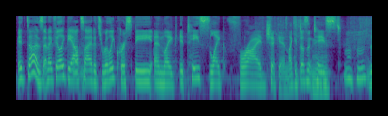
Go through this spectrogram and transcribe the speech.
It does. And I feel like the outside, it's really crispy and like it tastes like fried chicken. Like it doesn't mm-hmm. taste, mm-hmm.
